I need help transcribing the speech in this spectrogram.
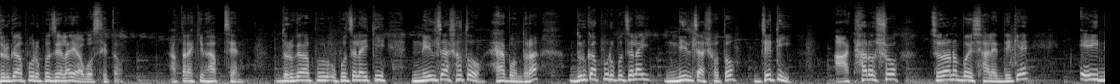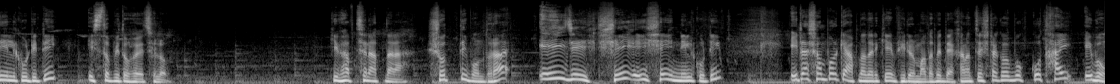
দুর্গাপুর উপজেলায় অবস্থিত। আপনারা কি ভাবছেন, দুর্গাপুর উপজেলায় কি নীল চাষ হতো? হ্যাঁ বন্ধুরা, দুর্গাপুর উপজেলায় নীল চাষ হতো, যেটি আঠারোশো চুরানব্বই সালের দিকে এই নীলকুঠিটি স্থাপিত হয়েছিল। কি ভাবছেন আপনারা? সত্যি বন্ধুরা, এই যে সেই, এই সেই নীলকুঠি এটা সম্পর্কে আপনাদেরকে ভিডিওর মাধ্যমে দেখানোর চেষ্টা করব, কোথায় এবং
